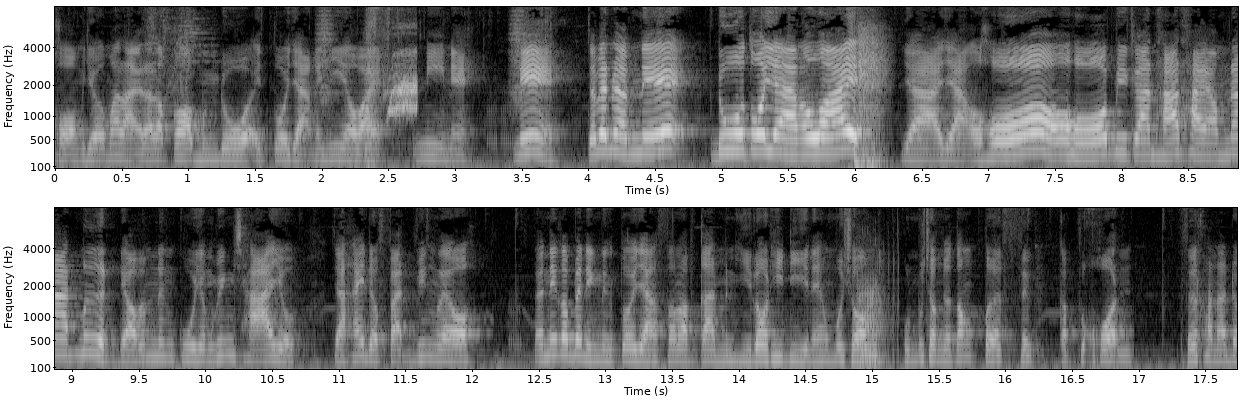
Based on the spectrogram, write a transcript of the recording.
ของเยอะมาหลายแล้วแล้วก็มึงดูไอตัวอย่างไอ้นี่เอาไว้ นี่เนี่ยนี่ จะเป็นแบบนี้ดูตัวอย่างเอาไว้ อย่าอย่าโอ้โหโอ้โห มีการท้าทายอำนาจมืด เดี๋ยวแป๊บนึงกูยังวิ่งช้าอยู่ อยาให้เดอะแฟตวิ่งเร็ว และนี่ก็เป็นอีกหนึ่งตัวอย่างสำหรับการเป็นฮีโร่ที่ดีนะคุณผู้ชม คุณผู้ชมจะต้องเปิดศึกกับทุกคนซื้อทอร์นาโด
